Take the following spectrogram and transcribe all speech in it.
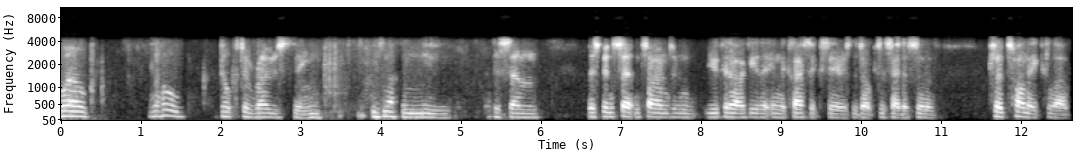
Well, the whole Doctor Rose thing is nothing new. There's, um, there's been certain times when you could argue that in the classic series the Doctor's had a sort of platonic love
